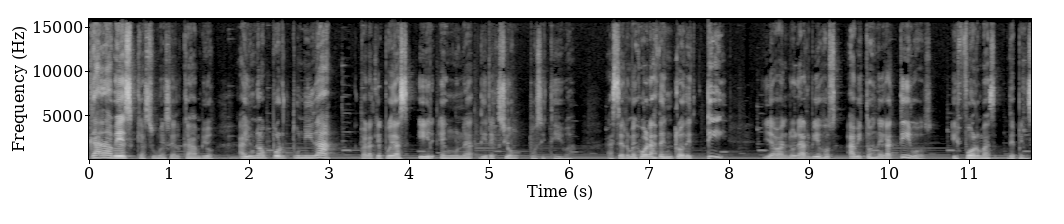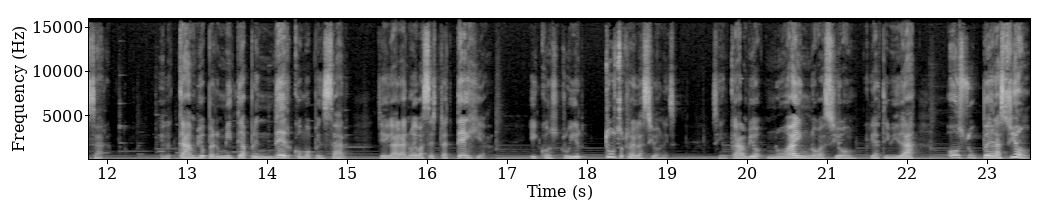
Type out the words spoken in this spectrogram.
Cada vez que asumes el cambio, hay una oportunidad para que puedas ir en una dirección positiva hacer mejoras dentro de ti y abandonar viejos hábitos negativos y formas de pensar. El cambio permite aprender cómo pensar, llegar a nuevas estrategias y construir tus relaciones. Sin cambio no hay innovación, creatividad o superación.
